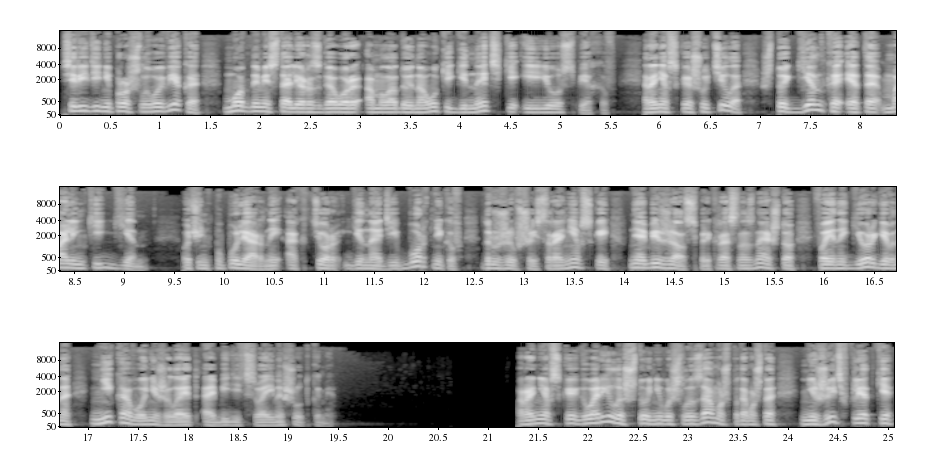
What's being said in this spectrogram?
В середине прошлого века модными стали разговоры о молодой науке генетике и ее успехах. Раневская шутила, что генка — это маленький ген — очень популярный актер Геннадий Бортников, друживший с Раневской, не обижался, прекрасно зная, что Фаина Георгиевна никого не желает обидеть своими шутками. Раневская говорила, что не вышла замуж, потому что не жить в клетке,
